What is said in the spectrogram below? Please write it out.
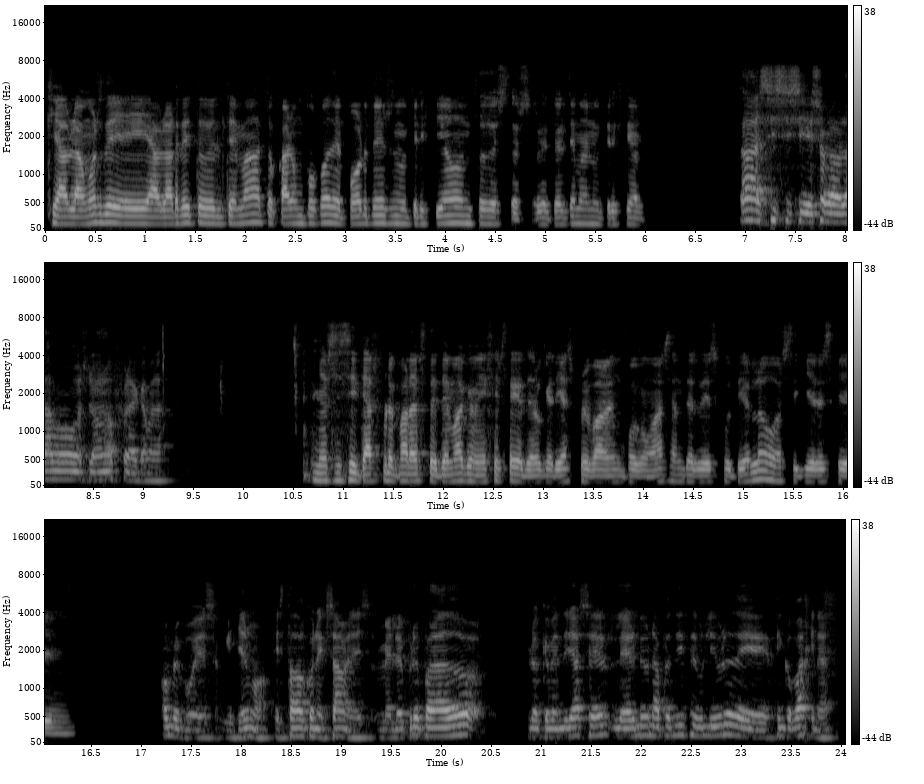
que hablamos de hablar de todo el tema, tocar un poco deportes, nutrición, todo esto, sobre todo el tema de nutrición. Ah, sí, sí, sí, eso lo hablamos, lo hablamos fuera de cámara. No sé si te has preparado este tema que me dijiste que te lo querías preparar un poco más antes de discutirlo o si quieres que Hombre, pues, Guillermo, he estado con exámenes. Me lo he preparado lo que vendría a ser leerme un apéndice de un libro de cinco páginas.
